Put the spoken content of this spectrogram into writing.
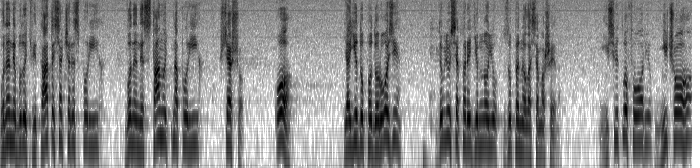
Вони не будуть вітатися через поріг, вони не стануть на поріг. Ще що? О, я їду по дорозі, дивлюся, переді мною зупинилася машина. Ні світлофорів, нічого.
